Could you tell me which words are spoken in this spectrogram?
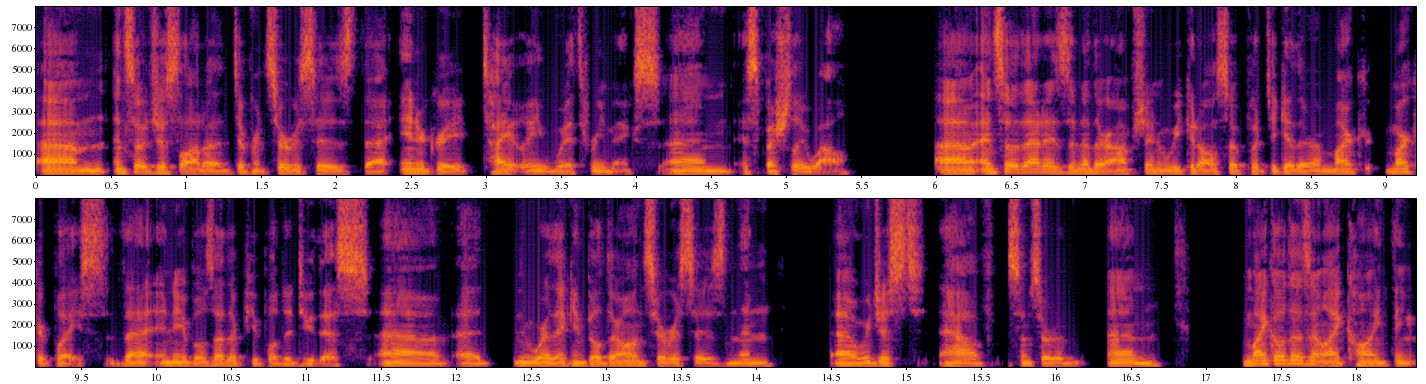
Um, and so, just a lot of different services that integrate tightly with Remix, um, especially well. Uh, and so that is another option. We could also put together a market, marketplace that enables other people to do this, uh, uh, where they can build their own services and then uh, we just have some sort of um, Michael doesn't like calling thing,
